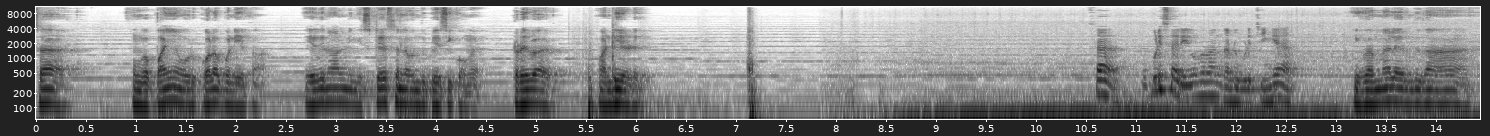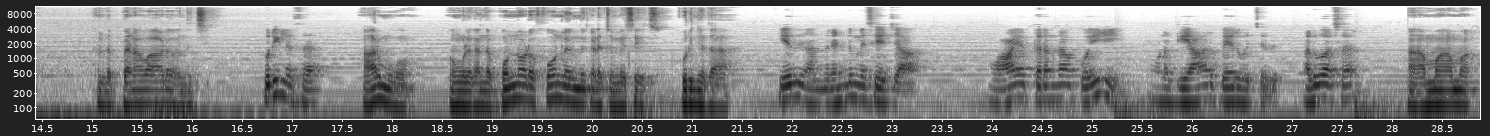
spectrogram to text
சார் உங்கள் பையன் ஒரு கொலை பண்ணியிருக்கான். எதுனாலும் நீங்கள் ஸ்டேஷனில் வந்து பேசிக்கோங்க. டிரைவர் வண்டி எடு. சார் எப்படி சார் இவங்க தான் கண்டுபிடிச்சிங்க? இவன் மேலே இருந்து தான் அந்த பிணவாட வந்துச்சு. புரியல சார். ஆறுமுகம் உங்களுக்கு அந்த பொண்ணோட ஃபோனில் இருந்து கிடைச்ச மெசேஜ் புரிஞ்சதா? எது அந்த ரெண்டு மெசேஜா வாயை திறந்தா போய் உனக்கு யார் பேர் வச்சது? அதுவா சார் ஆமாம் ஆமாம்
